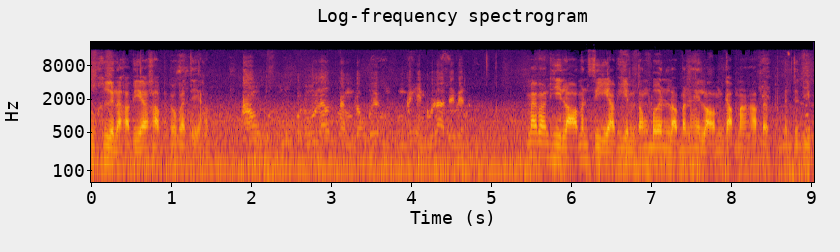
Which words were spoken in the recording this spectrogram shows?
ทุกคืนนะครับพี่ก็ขับไปปกติครับ เอากูกูรู้แล้วทำไมมึงต้องเบิ้ลมึงก็เห็นดูแล้วเซเว่นไม่บางทีล้อมันฟรีครับพี่มันต้องเบิ้ลแล้วมันให้ล้อมันกลับมาครับแบบมันจะดิบ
